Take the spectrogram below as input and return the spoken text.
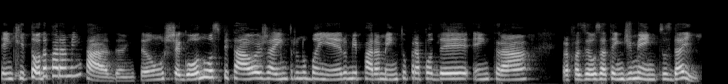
tem que ir toda paramentada. Então, chegou no hospital, eu já entro no banheiro, me paramento para poder entrar, para fazer os atendimentos daí.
